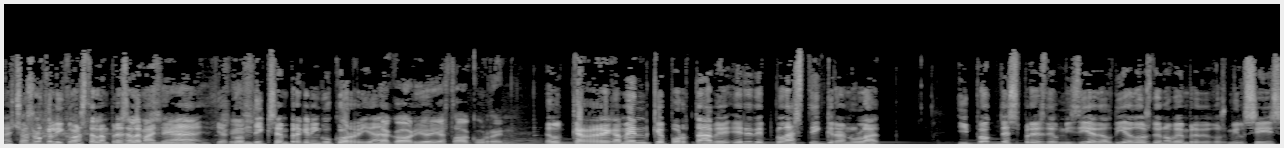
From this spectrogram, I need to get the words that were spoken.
Això és el que li consta a l'empresa alemanya, Sí, eh? Ja sí, com sí. dic sempre que ningú corri, eh? D'acord, jo ja estava corrent. El carregament que portava era de plàstic granulat i poc després del migdia del dia 2 de novembre de 2006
